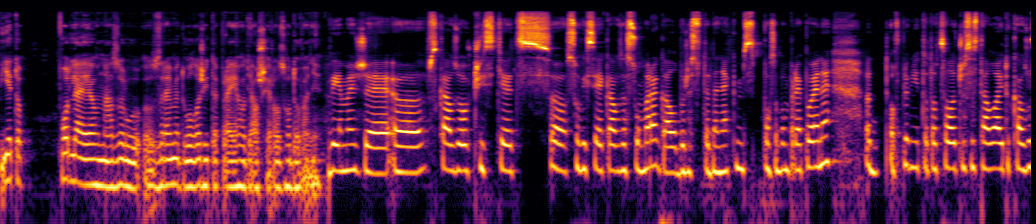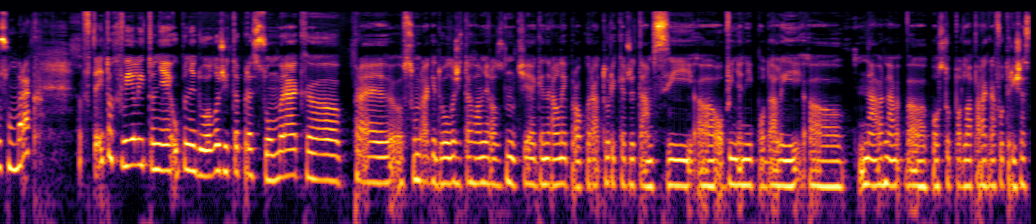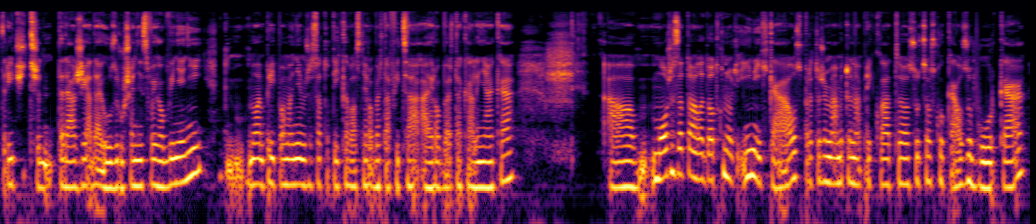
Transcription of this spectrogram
je to podľa jeho názoru zrejme dôležité pre jeho ďalšie rozhodovanie. Vieme, že e, s kauzou čistec e, súvisí aj kauza Sumrak, alebo že sú teda nejakým spôsobom prepojené. Ovplyvní toto celé, čo sa stalo aj tú kauzu Sumrak? V tejto chvíli to nie je úplne dôležité pre Sumrak. E, pre Sumrak je dôležité hlavne rozhodnutie generálnej prokuratúry, keďže tam si obvinení podali návrh na postup podľa paragrafu 363, čiže teda žiadajú zrušenie svojich obvinení. Len pripomeniem, že sa to týka vlastne Roberta Fica aj Roberta Kaliňáka. Môže sa to ale dotknúť iných kauz, pretože máme tu napríklad e, sudcovskú kauzu Búrka, e,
